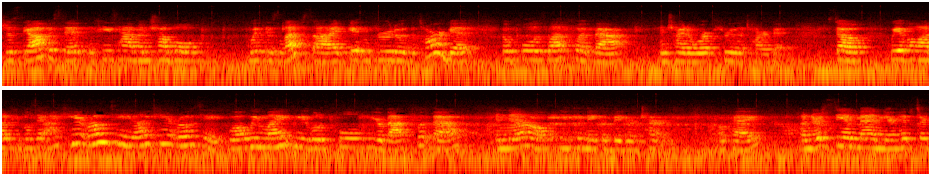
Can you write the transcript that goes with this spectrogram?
Just the opposite, if he's having trouble with his left side getting through to the target, he'll pull his left foot back and try to work through the target. So we have a lot of people say, I can't rotate, I can't rotate. Well, we might be able to pull your back foot back, and now you can make a bigger turn. Okay? Understand, men, your hips are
